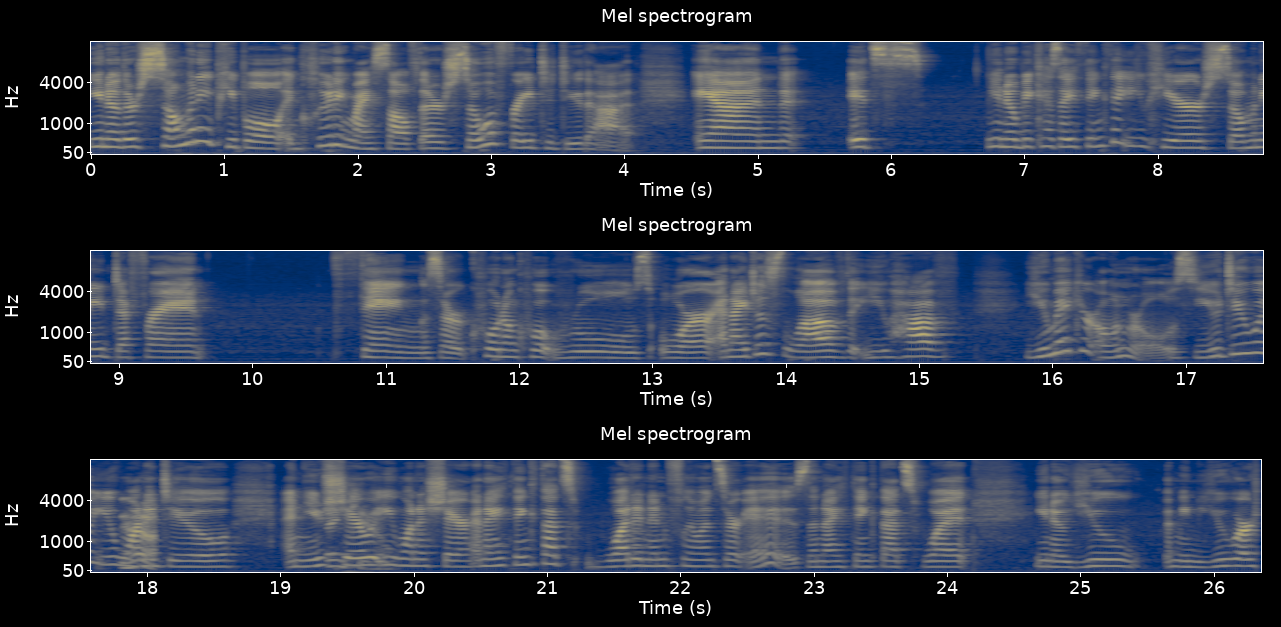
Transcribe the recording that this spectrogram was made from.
you know, there's so many people, including myself, that are so afraid to do that. And it's, you know, because I think that you hear so many different things or quote unquote rules or and I just love that you have you make your own rules. You do what you yeah. want to do and you Thank share you. what you want to share and I think that's what an influencer is and I think that's what you know you I mean you are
